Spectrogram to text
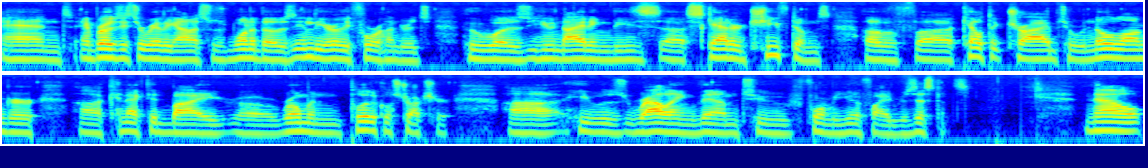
And Ambrosius Aurelianus was one of those in the early 400s who was uniting these uh, scattered chiefdoms of uh, Celtic tribes who were no longer uh, connected by uh, Roman political structure. Uh, he was rallying them to form a unified resistance. Now,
